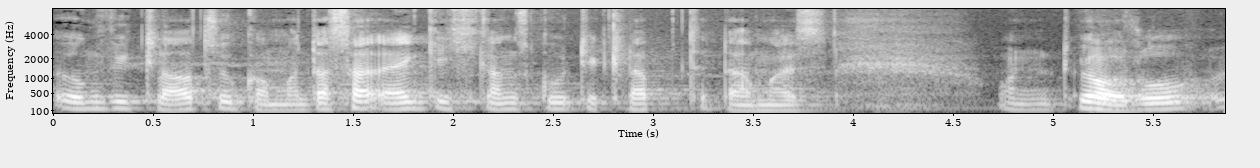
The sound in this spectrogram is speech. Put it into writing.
irgendwie klarzukommen. Und das hat eigentlich ganz gut geklappt damals. Und ja, so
